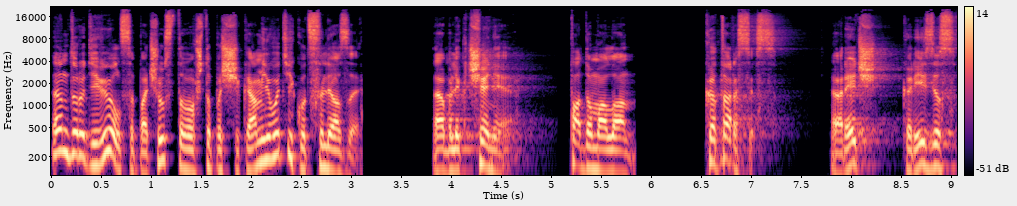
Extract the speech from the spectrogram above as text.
Эндер удивился, почувствовав, что по щекам его текут слёзы. «Облегчение», — подумал он. «Катарсис. Речь, кризис,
